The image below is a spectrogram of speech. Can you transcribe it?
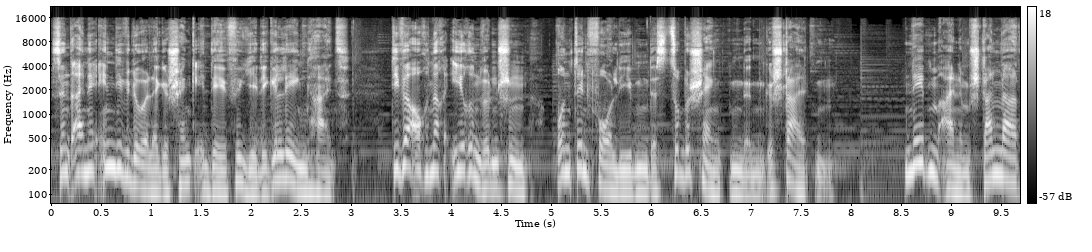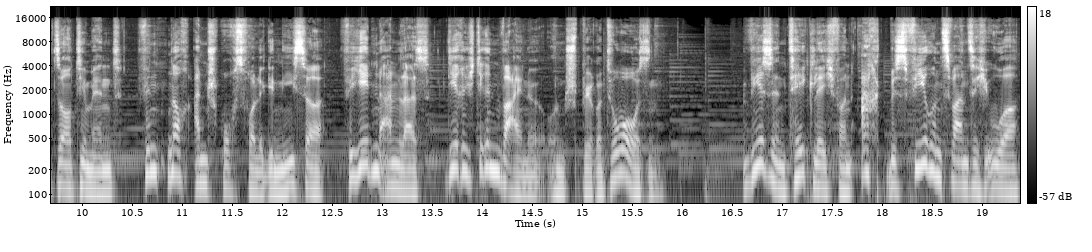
sind eine individuelle Geschenkidee für jede Gelegenheit, die wir auch nach Ihren Wünschen und den Vorlieben des zu Beschenkenden gestalten. Neben einem Standardsortiment finden auch anspruchsvolle Genießer für jeden Anlass die richtigen Weine und Spirituosen. Wir sind täglich von 8 bis 24 Uhr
